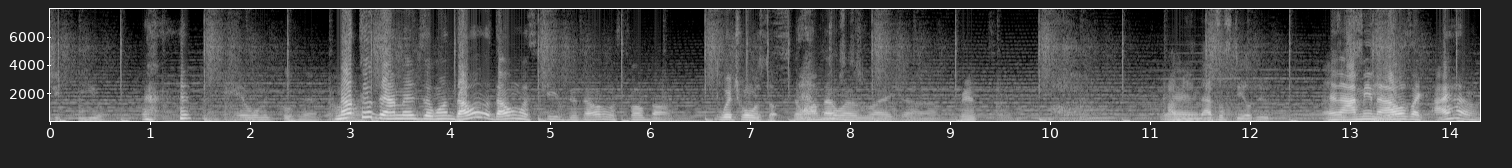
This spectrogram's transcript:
Chiquillo. Qué bonito, man. Not too damaged. The one that one that one was cheap, dude. That one was twelve dollars. Which one was the, The one that was like uh, ripped. I mean, Yeah. that's a steal, dude. That's and I mean, steal. I was like, I have,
